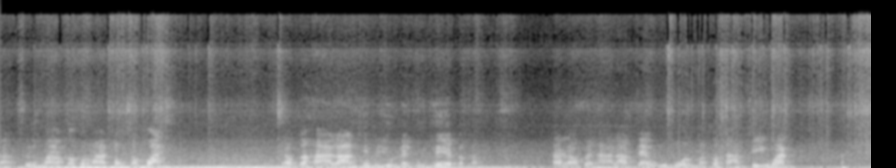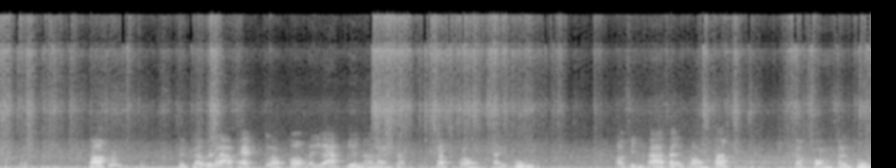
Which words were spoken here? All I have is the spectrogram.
สั่งซื้อมาก็ประมาณสองสามวันเราก็หาร้านที่ไม่อยู่ในกรุงเทพนะครับ ถ้าเราไปหาร้านแต่อุบลมันก็สามสี่วัน เนาะเสร็จแล้วเวลาแพ็คเราก็ไม่ยากเย็นอะไรครับ จับกล่องใส่ถุง เอาสินค้าใส่กล่องซะจับกล่องใส่ถุง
